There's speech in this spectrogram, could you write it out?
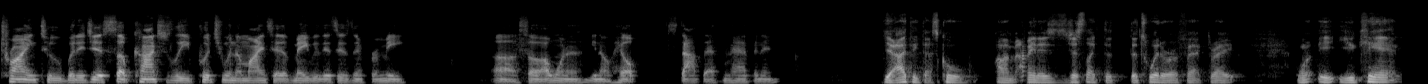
trying to, but it just subconsciously puts you in a mindset of maybe this isn't for me. Uh, so I want to, you know, help stop that from happening. Yeah, I think that's cool. Um, I mean, it's just like the the Twitter effect, right? You can't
